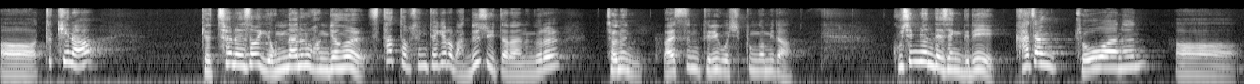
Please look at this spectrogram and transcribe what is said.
어, 특히나 개천에서 용나는 환경을 스타트업 생태계로 만들 수 있다는 것을 저는 말씀드리고 싶은 겁니다. 90년대생들이 가장 좋아하는 어,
